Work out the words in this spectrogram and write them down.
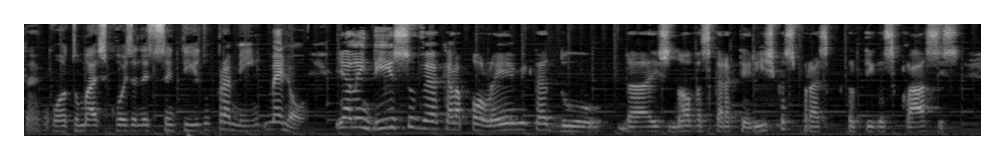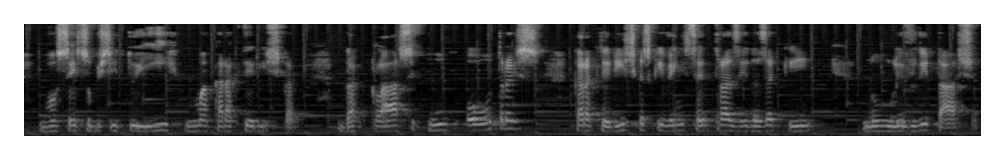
né? Quanto mais coisa nesse sentido, para mim, melhor. E além disso, veio aquela polêmica do, das novas características para as antigas classes. Você substituir uma característica da classe por outras características que vêm sendo trazidas aqui no livro de taxa.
